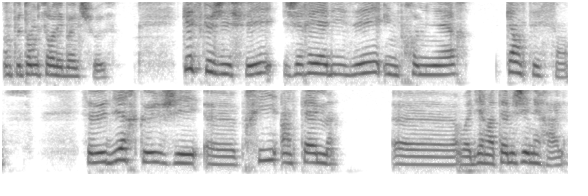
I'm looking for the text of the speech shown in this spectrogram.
on peut tomber sur les bonnes choses. Qu'est-ce que j'ai fait? J'ai réalisé une première quintessence. Ça veut dire que j'ai pris un thème, on va dire un thème général,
